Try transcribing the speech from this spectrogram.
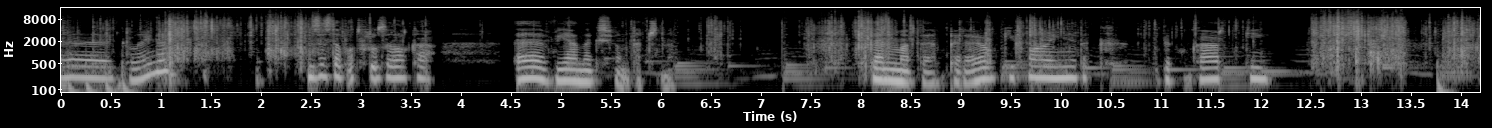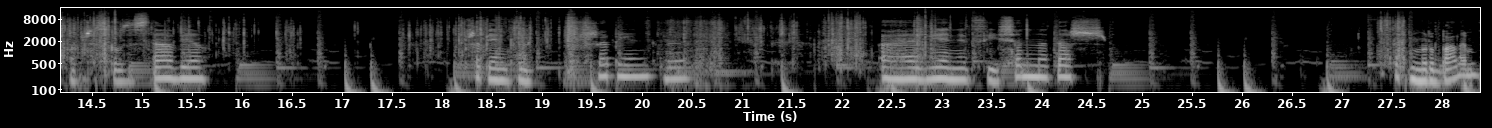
E, kolejny zestaw od Fruzeloka. E, wianek świąteczny. Ten ma te perełki fajnie, tak, te kokardki. To wszystko w zestawie. Przepiękny. Przepiękny. E, wieniec jesienny też. Takim robalem.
